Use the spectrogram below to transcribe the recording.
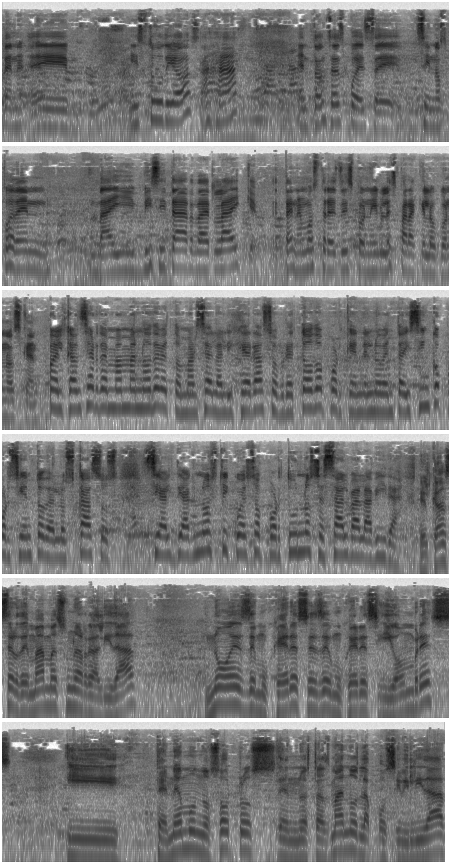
ten- eh, estudios, ajá. Entonces, pues, eh, si nos pueden ahí visitar, dar like, tenemos tres disponibles para que lo conozcan. El cáncer de mama no debe tomarse a la ligera, sobre todo porque en el 95% de los casos, si el diagnóstico es oportuno, se salva la vida. El cáncer de mama es una realidad, no es de mujeres, es de mujeres y hombres y tenemos nosotros en nuestras manos la posibilidad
